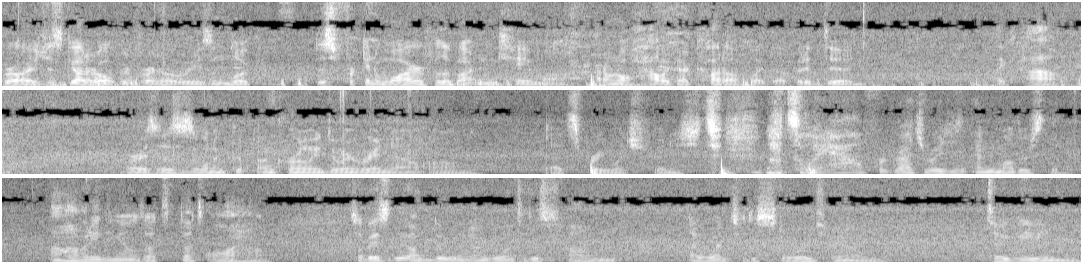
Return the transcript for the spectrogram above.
Bro, I just got it open for no reason. Look, this freaking wire for the button came off. I don't know how it got cut off like that, but it did. Like how? Alright, so this is what I'm, I'm currently doing right now. Um, that's pretty much finished. that's all I have for graduation and Mother's Day. I don't have anything else. That's that's all I have. So basically, I'm doing. I'm going to this. Um, I went to the storage and taking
